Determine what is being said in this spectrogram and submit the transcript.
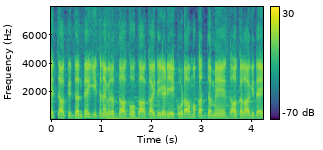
ಹೆಚ್ಚಾಗ್ತಿದ್ದಂತೆ ಈತನ ವಿರುದ್ಧ ಕೋಕಾ ಕಾಯ್ದೆಯಡಿ ಕೂಡ ಮೊಕದ್ದಮೆ ದಾಖಲಾಗಿದೆ.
